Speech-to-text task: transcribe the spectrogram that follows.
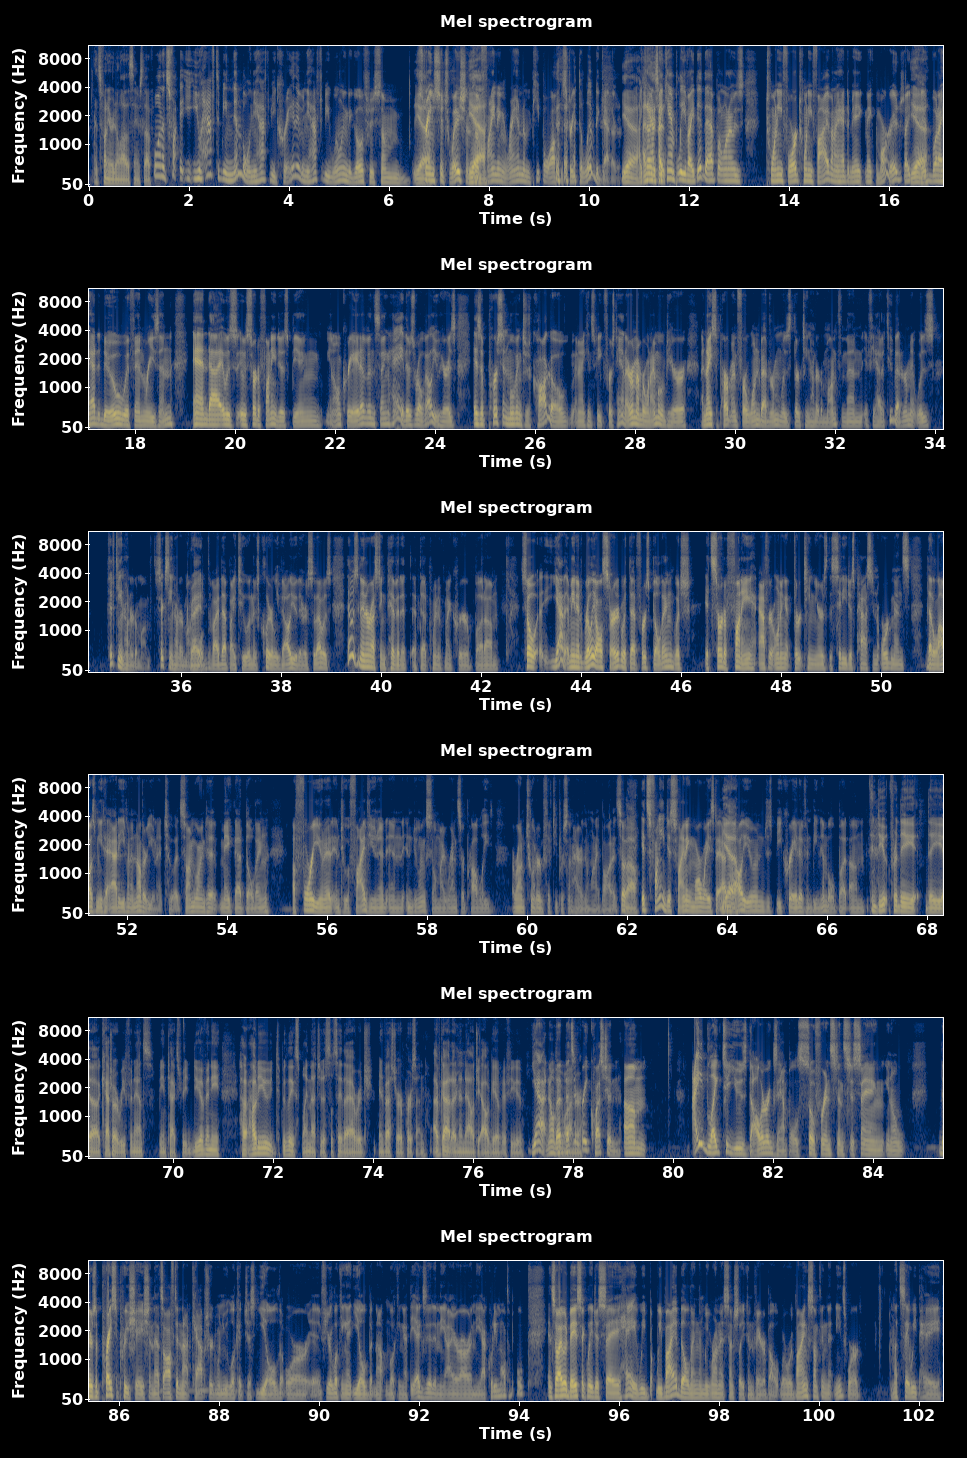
it's funny. We're doing a lot of the same stuff. Well, and it's fun. You have to be nimble and you have to be creative and you have to be willing to go through some Yeah. strange situations Yeah. of finding random people off the street to live together. Yeah. I I, can't, I said, can't believe I did that, but when I was 24 25 and i had to make make the mortgage. I Yeah. did what i had to do within reason. And uh, it was it was sort of funny just being you know creative and saying hey there's real value here. As as a person moving to chicago and i can speak firsthand i remember when i moved here a nice apartment for a one bedroom was 1300 a month and then if you had a two bedroom it was 1500 a month 1600 a month. Right. we'll divide that by two and there's clearly value there. So that was that was an interesting pivot at, at that point of my career. But um so uh, yeah i mean it really all started with that first building which it's sort of funny after owning it 13 years the city just passed an ordinance that allows me to add even another unit to it so i'm going to make that building a four unit into a five unit and in doing so my rents are probably around 250% higher than when i bought it so wow. it's funny just finding more ways to add Yeah. value and just be creative and be nimble but um And do you for the the uh, cash out refinance being tax free? Do you have any? How, how do you typically explain that to just let's say the average investor or person? I've got an analogy I'll give if you. Yeah, no, that, that's a great question. Um, I'd like to use dollar examples. So, for instance, just saying, you know, there's a price appreciation that's often not captured when you look at just yield, or if you're looking at yield but not looking at the exit and the IRR and the equity multiple. And so I would basically just say, hey, we we buy a building and we run essentially a conveyor belt where we're buying something that needs work. Let's say we pay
